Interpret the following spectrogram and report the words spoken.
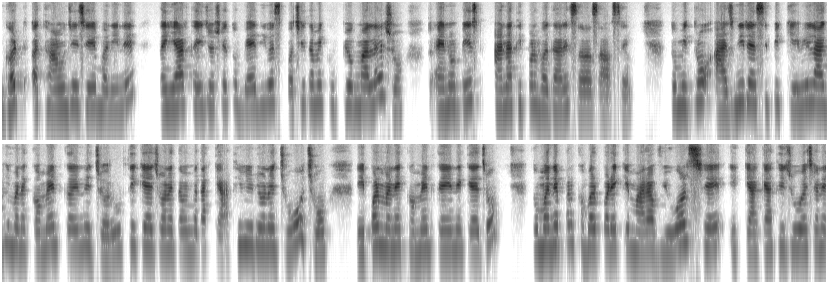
ઘટ અથાણું જે છે બનીને તૈયાર થઈ જશે તો બે દિવસ પછી તમે ઉપયોગમાં લેશો, તો એનો ટેસ્ટ આનાથી પણ વધારે સરસ આવશે. તો મિત્રો, આજની રેસીપી કેવી લાગી મને કમેન્ટ કરીને જરૂરથી કહેજો અને તમે બધા ક્યાંથી વિડીયોને જુઓ છો એ પણ મને કમેન્ટ કરીને કહેજો. તો મને પણ ખબર પડે કે મારા વ્યુઅર્સ છે એ ક્યાં ક્યાંથી જુએ છે અને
